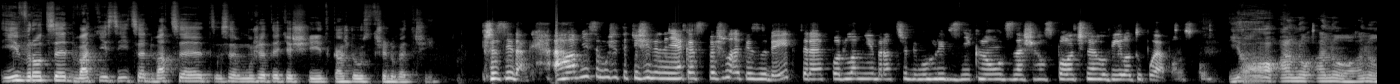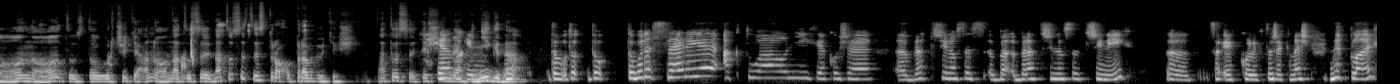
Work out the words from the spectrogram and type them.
i v roce 2020 se můžete těšit každou středu ve tří. Přesně tak. A hlavně se můžete těšit na nějaké special epizody, které podle mě, bratře, by mohly vzniknout z našeho společného výletu po Japonsku. Jo, ano, ano, ano, ano, to, to určitě ano, na to se, na to se sestro opravdu těší. Na to se těším jak nikdy. To, to, to, to bude série aktuálních, jakože eh, bratřino se, bratřino se třiných, eh, co, jakkoliv to řekneš, neplech,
